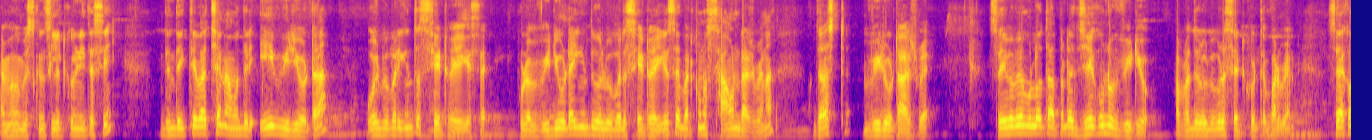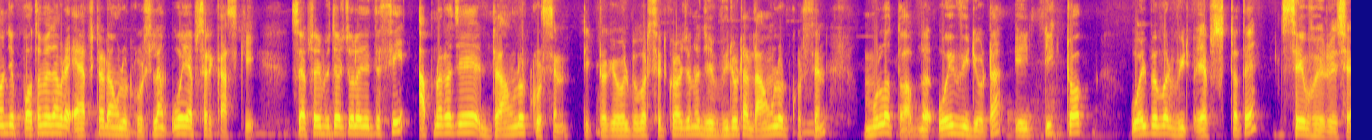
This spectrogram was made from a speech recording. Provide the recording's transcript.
আমি হোম স্ক্রিন সিলেক্ট করে নিতেছি। দেন দেখতে পাচ্ছেন আমাদের এই ভিডিওটা ওয়ালপেপারে কিন্তু সেট হয়ে গেছে। পুরো ভিডিওটাই কিন্তু ওয়ালপেপারে সেট হয়ে গেছে বাট কোনো সাউন্ড আসবে না জাস্ট ভিডিওটা আসবে। সেইভাবে মূলত আপনারা যে কোনো ভিডিও আপনাদের ওয়ালপেপারে সেট করতে পারবেন। সো এখন যে প্রথমে যে আমরা অ্যাপসটা ডাউনলোড করছিলাম, ওই অ্যাপসের কাজ কি? সো অ্যাপসের ভিতরে চলে যেতেছি, আপনারা যে ডাউনলোড করছেন টিকটকে ওয়ালপেপার সেট করার জন্য যে ভিডিওটা ডাউনলোড করছেন, মূলত আপনার ওই ভিডিওটা এই টিকটক ওয়ালপেপার অ্যাপসটাতে সেভ হয়ে রয়েছে।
